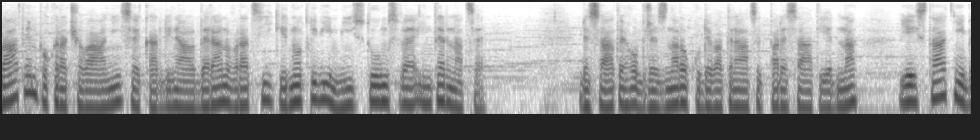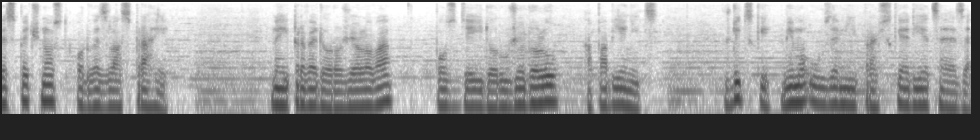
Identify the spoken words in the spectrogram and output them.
Devátém pokračování se kardinál Beran vrací k jednotlivým místům své internace. 10. března roku 1951 jej státní bezpečnost odvezla z Prahy. Nejprve do Roželova, později do Růžodolu a Paběnic. Vždycky mimo území pražské diecéze.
